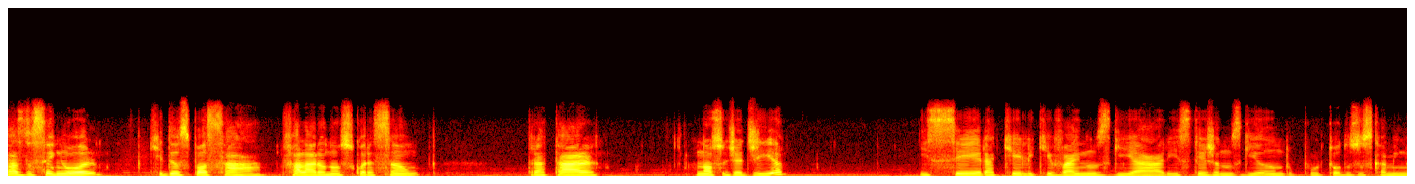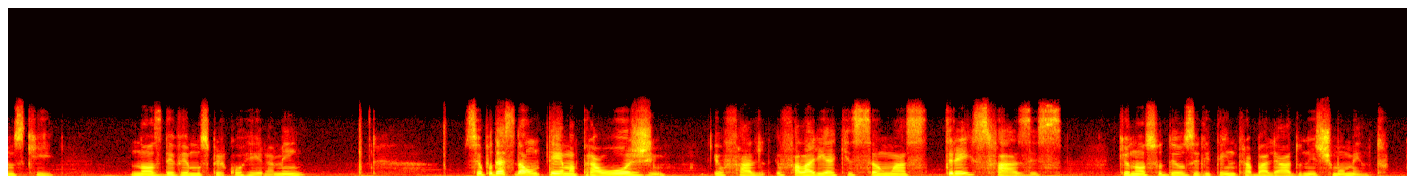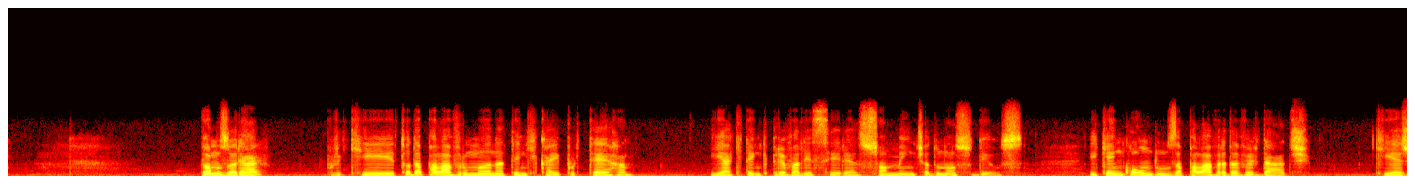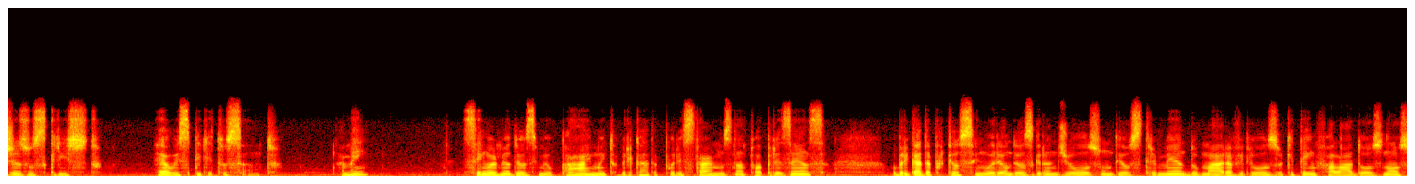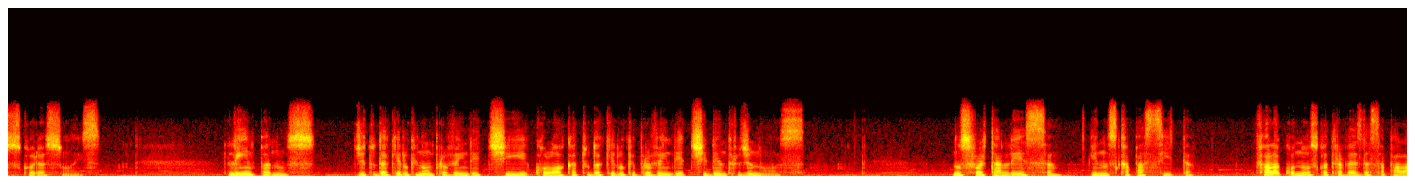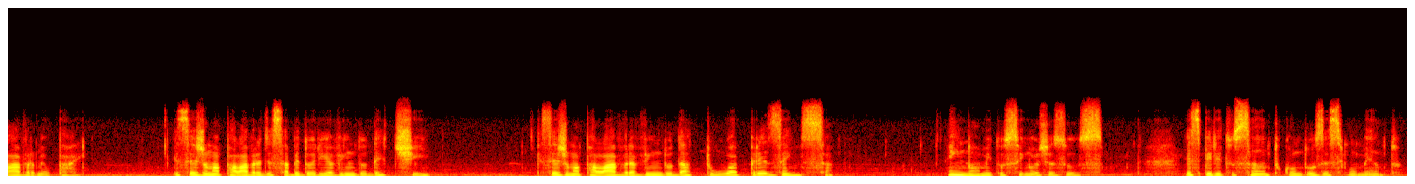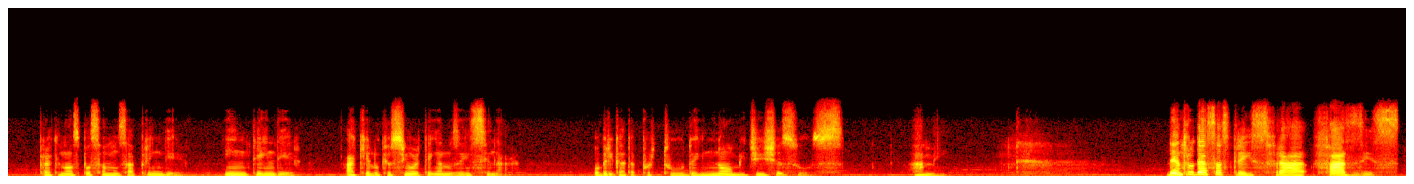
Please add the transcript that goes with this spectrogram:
Paz do Senhor, que Deus possa falar ao nosso coração, tratar o nosso dia a dia e ser aquele que vai nos guiar e esteja nos guiando por todos os caminhos que nós devemos percorrer. Amém? Se eu pudesse dar um tema para hoje, eu, fal eu falaria que são as três fases que o nosso Deus ele tem trabalhado neste momento. Vamos orar? Porque toda palavra humana tem que cair por terra e a que tem que prevalecer é somente a do nosso Deus. E quem conduz a palavra da verdade, que é Jesus Cristo, é o Espírito Santo. Amém? Senhor, meu Deus e meu Pai, muito obrigada por estarmos na tua presença. Obrigada porque o Senhor é um Deus grandioso, um Deus tremendo, maravilhoso que tem falado aos nossos corações. Limpa-nos de tudo aquilo que não provém de ti, coloca tudo aquilo que provém de ti dentro de nós. Nos fortaleça e nos capacita. Fala conosco através dessa palavra, meu Pai. Que seja uma palavra de sabedoria vindo de ti. Que seja uma palavra vindo da tua presença. Em nome do Senhor Jesus. Espírito Santo, conduz esse momento para que nós possamos aprender e entender aquilo que o Senhor tem a nos ensinar. Obrigada por tudo, em nome de Jesus. Amém. Dentro dessas três fases,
